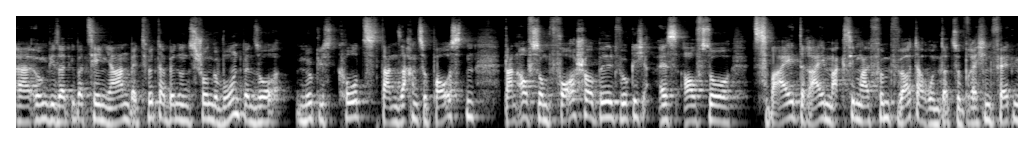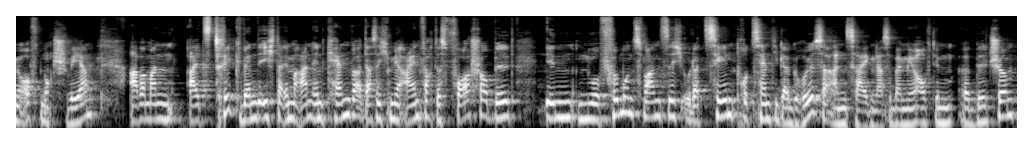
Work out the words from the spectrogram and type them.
äh, irgendwie seit über zehn Jahren bei Twitter bin und es schon gewohnt bin, so möglichst kurz dann Sachen zu posten, dann auf so einem Vorschaubild wirklich es auf so zwei, drei, maximal fünf Wörter runterzubrechen, fällt mir oft noch schwer. Aber man als Trick wende ich da immer an in Canva, dass ich mir einfach das Vorschaubild in nur 25 oder 10-prozentiger Größe anzeigen lasse bei mir auf dem äh, Bildschirm,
